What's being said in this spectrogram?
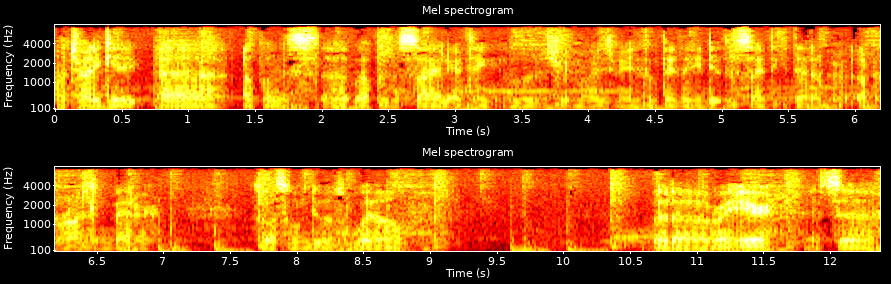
I'll try to get it uh, up on this uh, up on the side and everything. Ooh, this reminds me of a couple things I need to do to the site to get that up up and rocking better. So that's what I'm gonna do as well. But uh, right here, it's uh,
